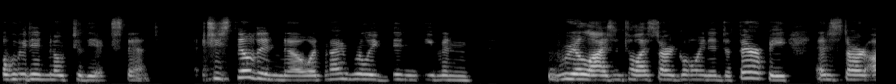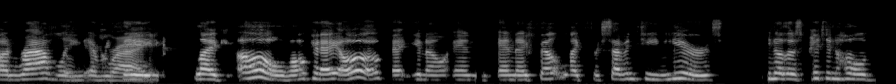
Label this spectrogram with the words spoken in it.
but we didn't know to the extent. And she still didn't know. And I really didn't even realize until I started going into therapy and start unraveling oh, everything. Right. Like, oh, okay, oh, okay, you know, and and I felt like for 17 years, you know, those pigeonholed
